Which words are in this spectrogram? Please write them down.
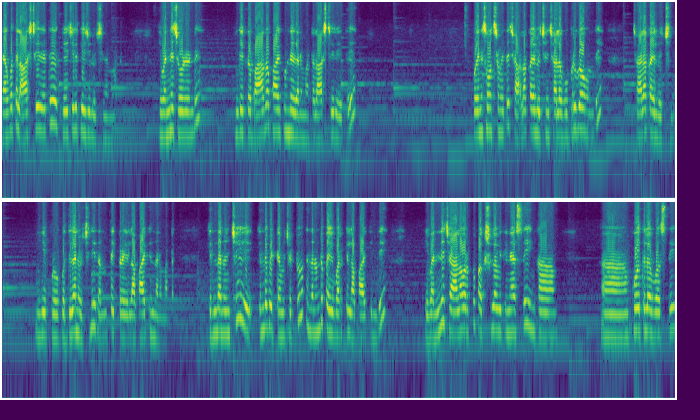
లేకపోతే లాస్ట్ ఇయర్ అయితే కేజీలు కేజీలు వచ్చినాయి అనమాట ఇవన్నీ చూడండి. ఇంక ఇక్కడ బాగా పాకి ఉండేది అనమాట లాస్ట్ ఇయర్ అయితే. పోయిన సంవత్సరం అయితే చాలా కాయలు వచ్చినాయి. చాలా గుబురుగా ఉంది. చాలా కాయలు వచ్చినాయి. ఇంక ఇప్పుడు కొద్దిగానే వచ్చినాయి ఇదంతా ఇక్కడ ఇలా పాకింది అనమాట కింద నుంచి కింద పెట్టాము చెట్టు. కింద నుండి పై వరకు ఇలా పాకింది. ఇవన్నీ చాలా వరకు పక్షులు అవి తినేస్తాయి. ఇంకా ఆ కోతులు అవి వస్తాయి.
